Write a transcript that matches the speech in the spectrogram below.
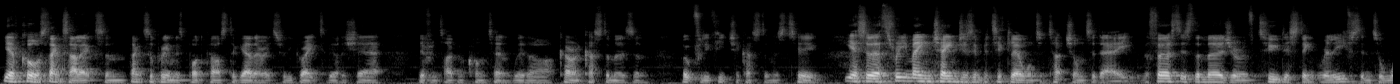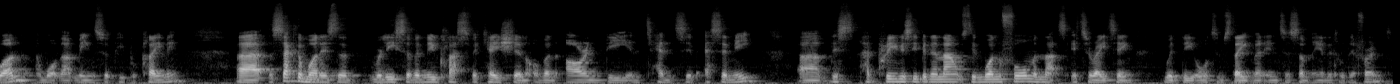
Yeah, of course. Thanks, Alex, and thanks for putting this podcast together. It's really great to be able to share different type of content with our current customers and hopefully future customers too. Yeah, so there are three main changes in particular I want to touch on today. The first is the merger of two distinct reliefs into one and what that means for people claiming. Uh, the second one is the release of a new classification of an R&D intensive SME. Uh, this had previously been announced in one form and that's iterating with the autumn statement into something a little different.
